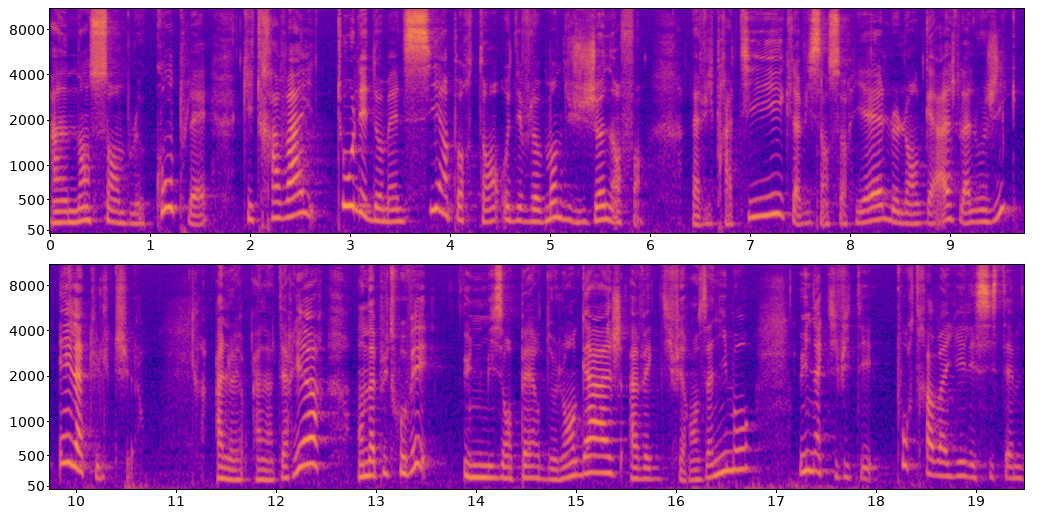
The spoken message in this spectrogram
Un ensemble complet qui travaille tous les domaines si importants au développement du jeune enfant. La vie pratique, la vie sensorielle, le langage, la logique et la culture. À l'intérieur, on a pu trouver une mise en paire de langage avec différents animaux, une activité pour travailler les systèmes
